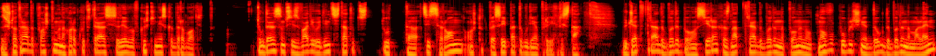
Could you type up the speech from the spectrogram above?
Защо трябва да плащаме на хора, които трябва да си седят вкъщи и не искат да работят? Тук да съм си извадил един цитат от, от Цицерон още от 55-та година преди Христа. Бюджетът трябва да бъде балансиран, хазната трябва да бъде напълнена отново, публичният дълг да бъде намален,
